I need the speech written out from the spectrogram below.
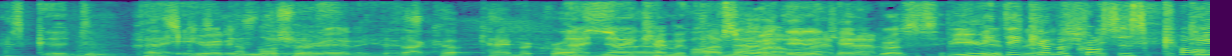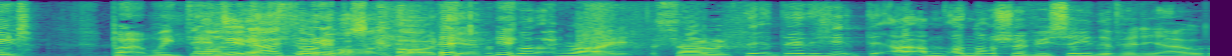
That's good. That's That is good. I'm isn't not it, sure if, really. if that came No, across. no, it came um, across No, my- it did. It came across was- It did come actually. across as Do cod, you- but we did. I did. yeah, I thought it was cod. Yeah. but right, so th- th- this- th- I'm, I'm not sure if you've seen the video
